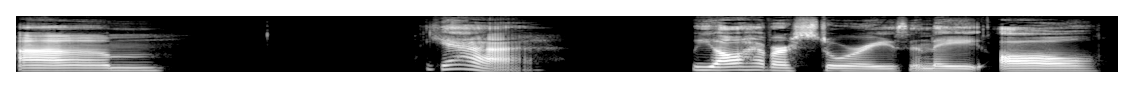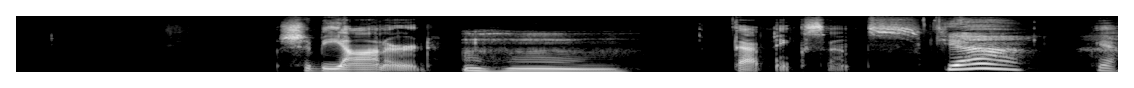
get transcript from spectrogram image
Um, yeah, we all have our stories, and they all should be honored. Mhm. That makes sense. Yeah. Yeah.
